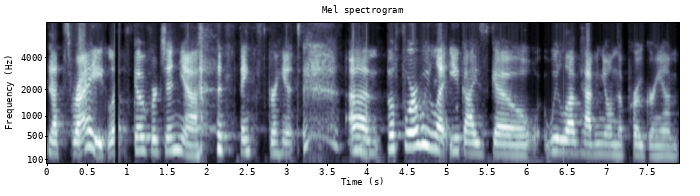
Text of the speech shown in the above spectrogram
That's right. Let's go, Virginia. Thanks, Grant. Um, before we let you guys go, we love having you on the program.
